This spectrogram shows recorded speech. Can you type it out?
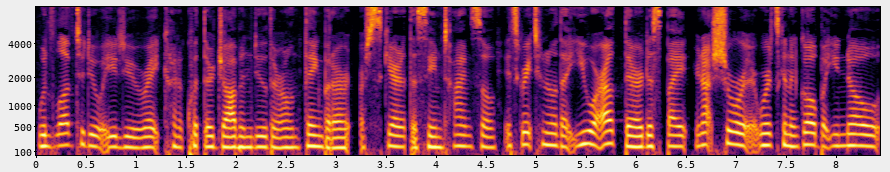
would love to do what you do, right? Kind of quit their job and do their own thing, but are, are scared at the same time. So it's great to know that you are out there despite you're not sure where it's going to go, but you know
